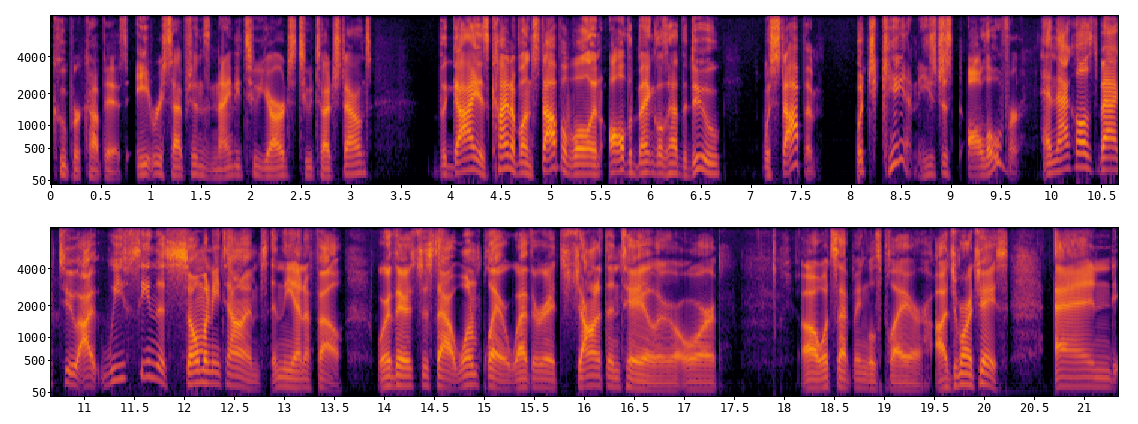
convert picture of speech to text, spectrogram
Cooper Kupp is. Eight receptions, 92 yards, two touchdowns. The guy is kind of unstoppable, and all the Bengals had to do was stop him but you can. He's just all over. And that calls back to I we've seen this so many times in the NFL where there's just that one player, whether it's Jonathan Taylor or uh, what's that Bengals player, uh, Ja'Marr Chase, and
